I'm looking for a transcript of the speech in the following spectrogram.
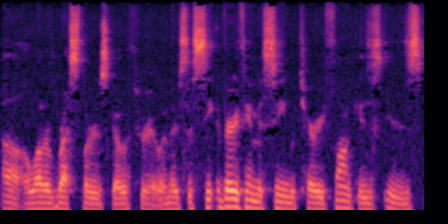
uh, a lot of wrestlers go through. And there's this scene, a very famous scene with Terry Funk is is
